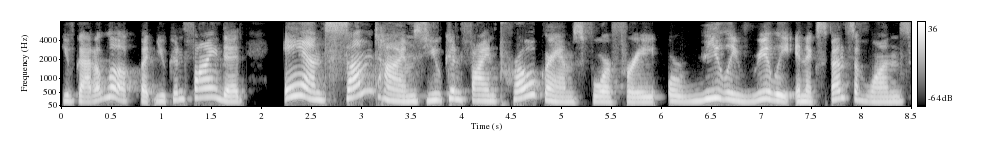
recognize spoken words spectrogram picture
You've got to look, but you can find it. And sometimes you can find programs for free or really, really inexpensive ones,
